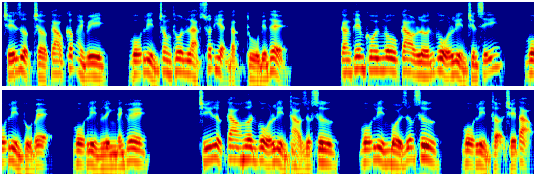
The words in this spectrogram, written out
chế dược chờ cao cấp hành vi, gỗ lìn trong thôn lạc xuất hiện đặc thù biến thể. Càng thêm khôi ngô cao lớn gỗ lìn chiến sĩ, gỗ lìn thủ vệ, gỗ lìn lính đánh thuê trí lực cao hơn gỗ lìn thảo dược sư, gỗ lìn bồi dưỡng sư, gỗ lìn thợ chế tạo.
